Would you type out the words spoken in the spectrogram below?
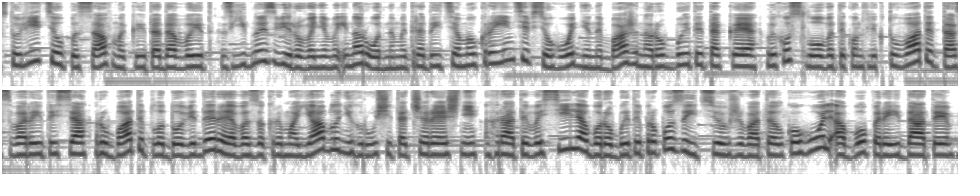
столітті описав Микита Давид. Згідно із віруваннями і народними традиціями українців, сьогодні не бажано робити таке: лихословити, конфліктувати та сваритися, рубати плодові дерева, зокрема яблуні, груші та черешні, грати весілля або робити пропозицію, вживати алкоголь або переїдати.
